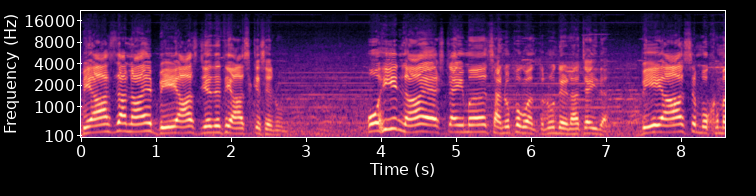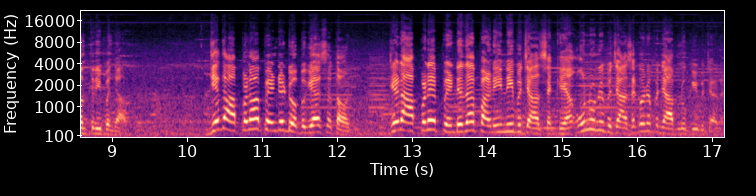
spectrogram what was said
ਬਿਆਸ ਦਾ ਨਾਂ ਹੈ ਬੇਆਸ, ਜਿਹਦੇ ਤੇ ਆਸ ਕਿਸੇ ਨੂੰ ਉਹੀ ਨਾਂ ਇਸ ਟਾਈਮ ਸਾਨੂੰ ਭਗਵੰਤ ਨੂੰ ਦੇਣਾ ਚਾਹੀਦਾ। ਬੇਆਸ ਮੁੱਖ ਮੰਤਰੀ ਪੰਜਾਬ। ਜਿਹਦਾ ਆਪਣਾ ਪਿੰਡ ਡੁੱਬ ਗਿਆ ਸਤੌਜ ਜਿਹੜਾ ਆਪਣੇ ਪਿੰਡ ਦਾ ਪਾਣੀ ਨਹੀਂ ਬਚਾ ਸਕਿਆ, ਉਹਨੂੰ ਨਹੀਂ ਬਚਾ ਸਕਿਆ, ਉਹਨੇ ਪੰਜਾਬ ਨੂੰ ਕੀ ਬਚਾਣਾ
